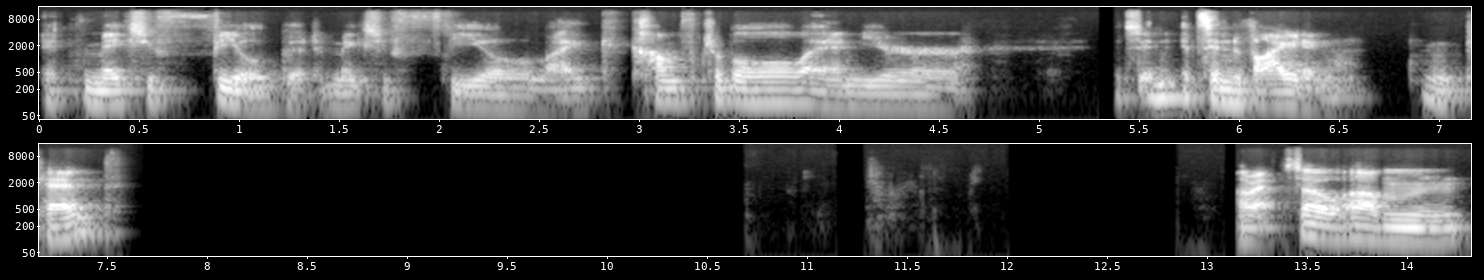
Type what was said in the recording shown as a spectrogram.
it makes you feel good. It makes you feel like comfortable and you're it's it's inviting. Okay. All right. So, um,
